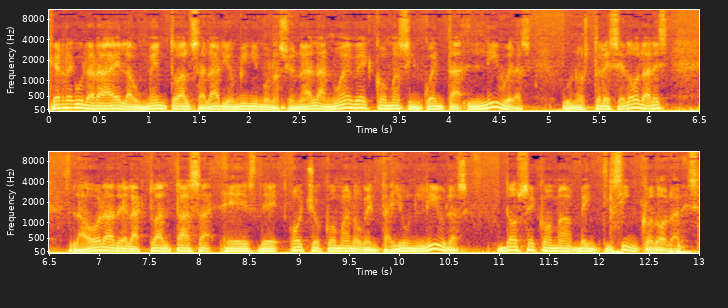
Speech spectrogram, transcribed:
que regulará el aumento al salario mínimo nacional a 9,50 libras, unos 13 dólares. La hora de la actual tasa es de 8,91 libras, 12,25 dólares.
